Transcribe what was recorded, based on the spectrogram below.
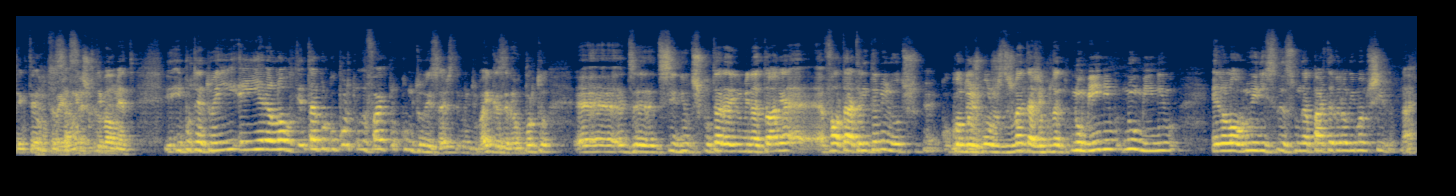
Tem que ter esse, indiscutivelmente. E, e, portanto aí, aí era logo tentar, porque o Porto, de facto, como tu disseste muito bem, quer dizer, o Porto eh, de- decidiu disputar a eliminatória a faltar 30 minutos, com dois golos de desvantagem. Portanto, no mínimo, no mínimo, era logo no início da segunda parte haver ali uma mexida, não é?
